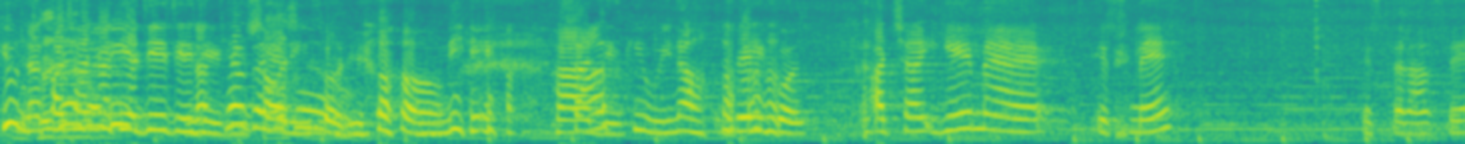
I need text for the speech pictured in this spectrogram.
क्यों नथिया नथिया जी जी जी सॉरी सॉरी हाँ सास की हुई ना। बिल्कुल। अच्छा ये मैं इसमें इस तरह से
